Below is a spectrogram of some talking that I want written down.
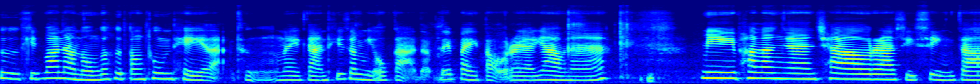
คือคิดว่าแนวโน้มก็คือต้องทุ่มเทแหละถึงในการที่จะมีโอกาสแบบได้ไปต่อระยะยาวนะ มีพลังงานชาวราศีสิงห์จ้า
